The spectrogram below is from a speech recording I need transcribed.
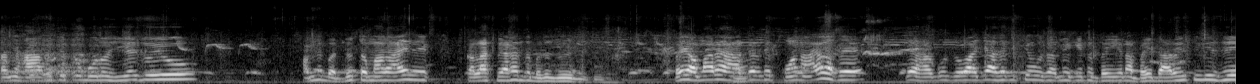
તમે હાથે કેટલું બોલો એ જોયું. અમને બધું તમારે આવીને એક કલાક પહેલા ને તો બધું જોઈ નથી ભાઈ અમારે આગળથી ફોન આવ્યો છે. કે હાગુ જોવા ગયા છે કેવું છે? અમે કીધું ભાઈ એના ભાઈ દારૂ પીવી છે.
